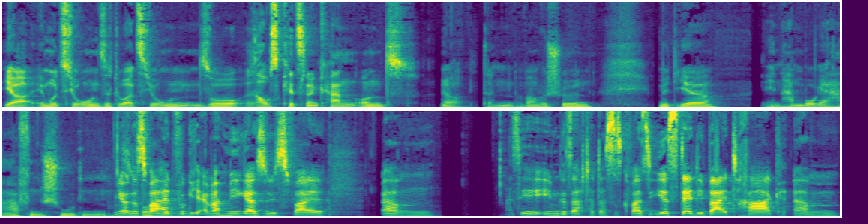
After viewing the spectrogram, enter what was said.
ja, Emotionen, Situationen so rauskitzeln kann. Und ja, dann waren wir schön mit ihr in Hamburger Hafen shooten. Ja, und es war halt wirklich einfach mega süß, weil ähm, sie eben gesagt hat, das ist quasi ihr Steady-Beitrag ähm,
